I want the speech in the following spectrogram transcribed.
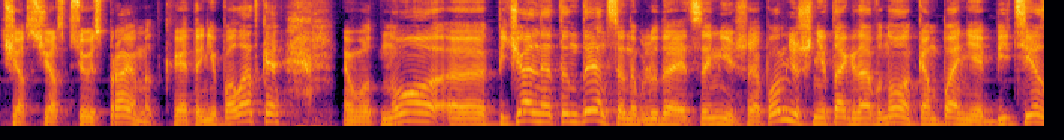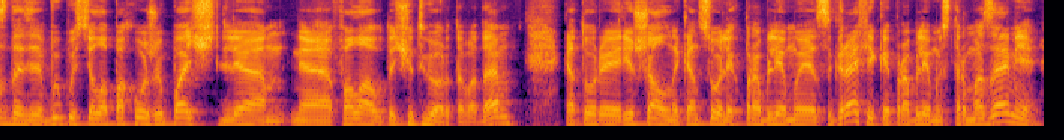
сейчас, сейчас все исправим, это какая-то неполадка, вот, но э, печальная тенденция наблюдается, Миша. Помнишь, не так давно компания Bethesda выпустила похожий патч для для э, Fallout 4, да, который решал на консолях проблемы с графикой, проблемы с тормозами,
